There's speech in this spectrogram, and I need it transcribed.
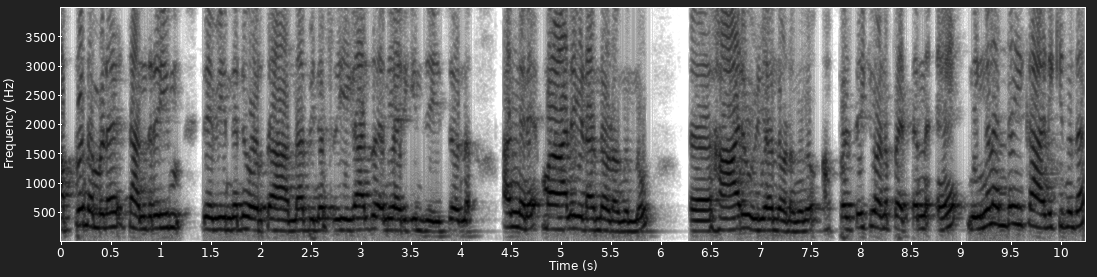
അപ്പൊ നമ്മുടെ ചന്ദ്രയും രവീന്ദ്രനും ഓർത്ത് ആ എന്നാ പിന്നെ ശ്രീകാന്ത് തന്നെയായിരിക്കും ജയിച്ചതെന്ന്. അങ്ങനെ മാല ഇടാൻ തുടങ്ങുന്നു. ഹാരം ഒഴിയാൻ തുടങ്ങുന്നു. അപ്പോഴത്തേക്കുമാണ് പെട്ടെന്ന് ഏ നിങ്ങൾ എന്താ ഈ കാണിക്കുന്നത്?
